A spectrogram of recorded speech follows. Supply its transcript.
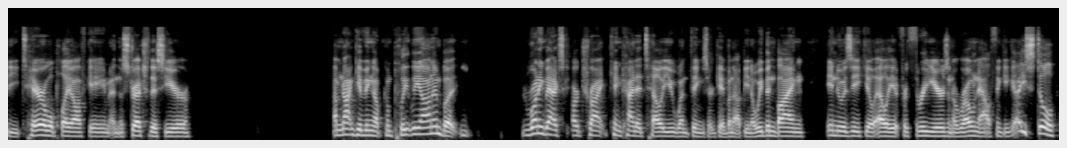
the terrible playoff game and the stretch this year, I'm not giving up completely on him, but running backs are trying can kind of tell you when things are given up. You know, we've been buying into Ezekiel Elliott for three years in a row now, thinking, oh, he's still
